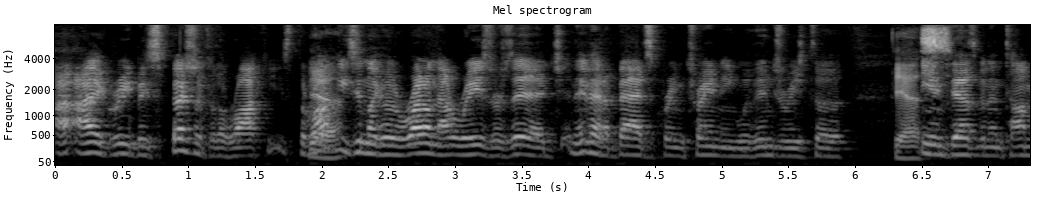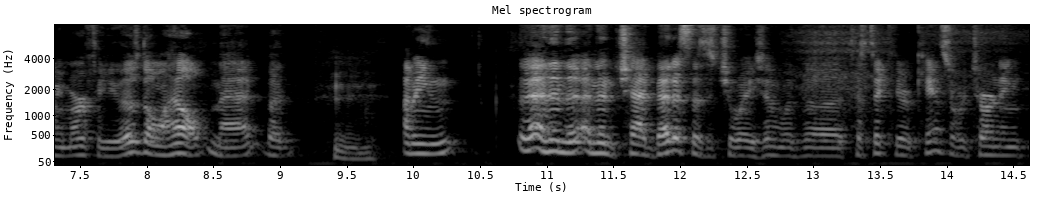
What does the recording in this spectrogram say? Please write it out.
I, I agree, but especially for the Rockies. The Yeah. Rockies seem like they're right on that razor's edge, and they've had a bad spring training with injuries to Yes. Ian Desmond and Tommy Murphy. Those don't help, Matt. But Hmm. I mean, and then the, and then Chad Bettis' situation with the testicular cancer returning.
